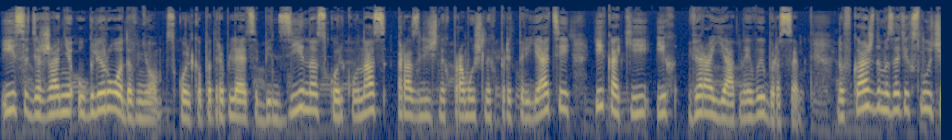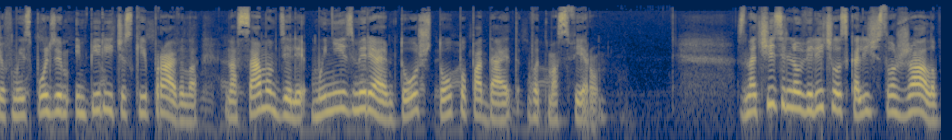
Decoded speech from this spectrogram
и содержание углерода в нем, сколько потребляется бензина, сколько у нас различных промышленных предприятий и какие их вероятные выбросы. Но в каждом из этих случаев мы используем эмпирические правила. На самом деле мы не измеряем то, что попадает в атмосферу значительно увеличилось количество жалоб,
